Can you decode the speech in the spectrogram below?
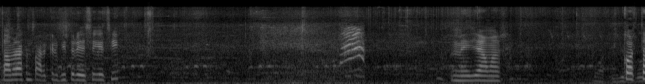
তো আমরা এখন পার্কের ভিতরে এসে গেছি। এই যে আমার কর্তা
